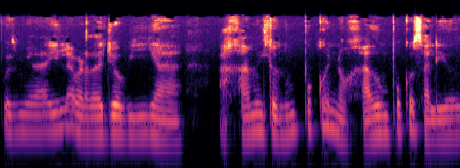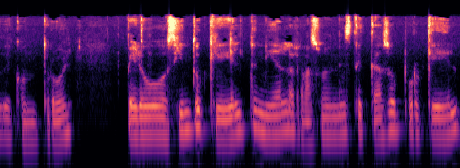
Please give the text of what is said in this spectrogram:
Pues mira, ahí la verdad yo vi a, a Hamilton un poco enojado, un poco salido de control pero siento que él tenía la razón en este caso porque él,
